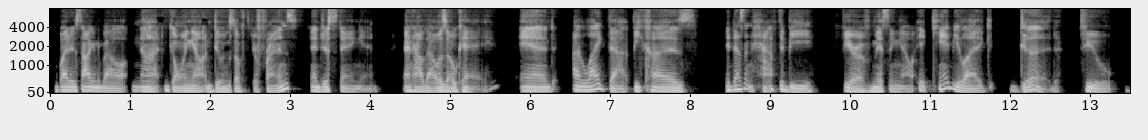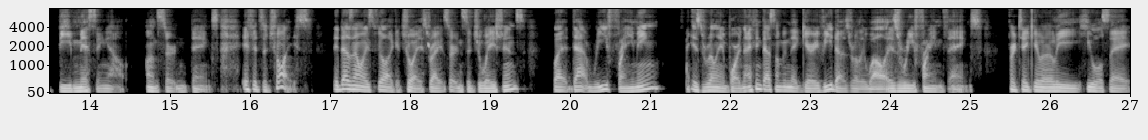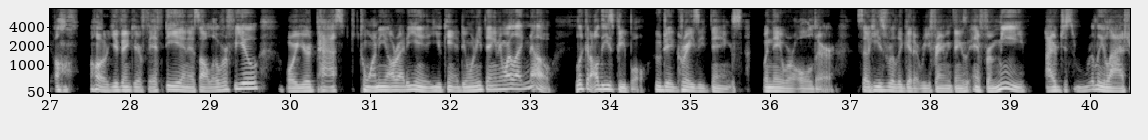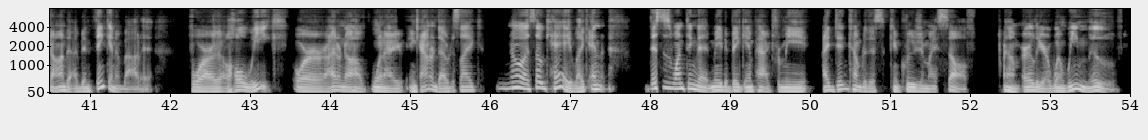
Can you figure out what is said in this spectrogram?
but it was talking about not going out and doing stuff with your friends and just staying in and how that was okay. And I like that because it doesn't have to be fear of missing out. It can be like good to be missing out on certain things if it's a choice. It doesn't always feel like a choice, right? Certain situations, but that reframing is really important. I think that's something that Gary Vee does really well is reframe things particularly he will say, "Oh, oh, you think you're 50 and it's all over for you, or you're past 20 already and you can't do anything anymore." Like, no, look at all these people who did crazy things when they were older. So he's really good at reframing things. And for me, I just really lash onto. I've been thinking about it for a whole week, or I don't know how when I encountered that, but it's like, no, it's okay. Like, and this is one thing that made a big impact for me. I did come to this conclusion myself um, earlier when we moved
